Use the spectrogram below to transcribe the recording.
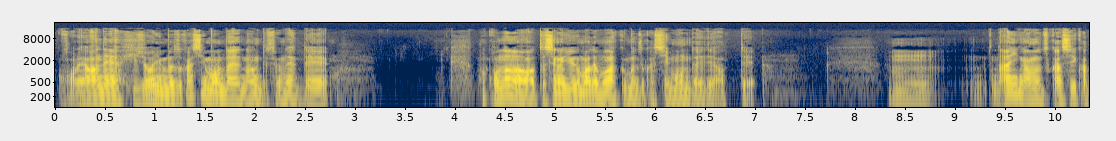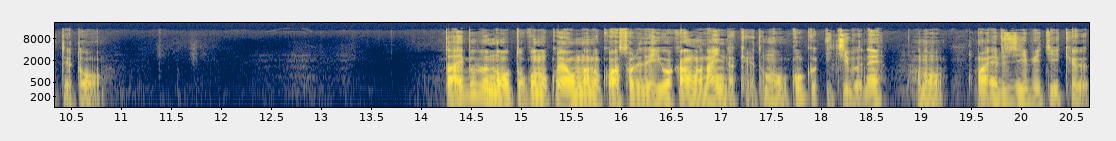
これはね、非常に難しい問題なんですよね。で、まあこんなのは私が言うまでもなく難しい問題であって、うん、何が難しいかっていうと、大部分の男の子や女の子はそれで違和感はないんだけれども、ごく一部ね、この、まあ、LGBTQ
